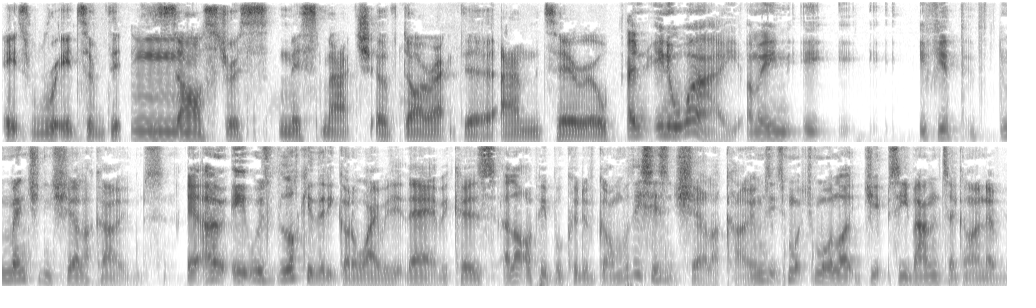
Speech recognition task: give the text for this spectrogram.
it's it's a mm. disastrous mismatch of director and material. And in a way, I mean, it, if you mentioned Sherlock Holmes, it, oh, it, was lucky that it got away with it there because a lot of people could have gone, "Well, this isn't Sherlock Holmes. It's much more like gypsy banter kind of."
